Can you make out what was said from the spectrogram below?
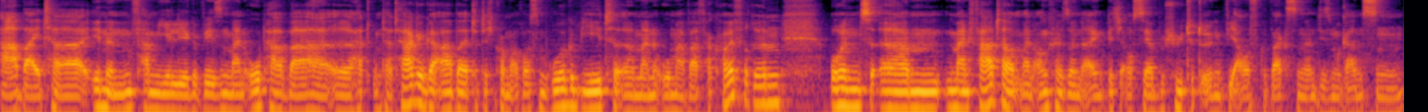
Arbeiterinnenfamilie gewesen. Mein Opa war, äh, hat unter Tage gearbeitet, ich komme auch aus dem Ruhrgebiet, äh, meine Oma war Verkäuferin. Und ähm, mein Vater und mein Onkel sind eigentlich auch sehr behütet irgendwie aufgewachsen in diesem ganzen,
